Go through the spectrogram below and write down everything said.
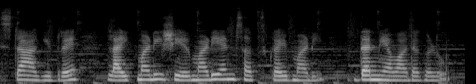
ಇಷ್ಟ ಆಗಿದರೆ ಲೈಕ್ ಮಾಡಿ ಶೇರ್ ಮಾಡಿ ಆ್ಯಂಡ್ ಸಬ್ಸ್ಕ್ರೈಬ್ ಮಾಡಿ. ಧನ್ಯವಾದಗಳು.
